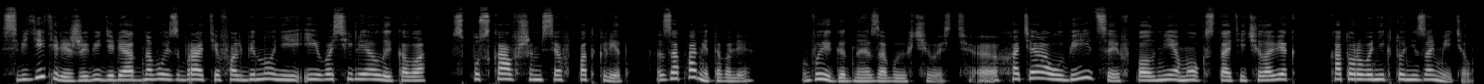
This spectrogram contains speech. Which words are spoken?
Свидетели же видели одного из братьев Альбинони и Василия Лыкова, спускавшимся в подклет, запамятовали. Выгодная забывчивость, э, хотя убийцей вполне мог стать и человек, которого никто не заметил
